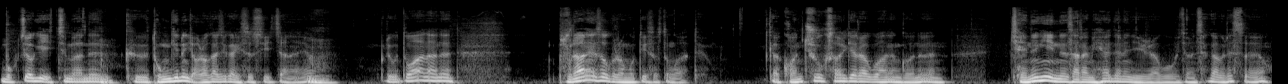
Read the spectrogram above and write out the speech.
목적이 있지만은 음. 그 동기는 여러 가지가 있을 수 있잖아요. 음. 그리고 또 하나는 불안해서 그런 것도 있었던 것 같아요. 그러니까 건축 설계라고 하는 거는 재능이 있는 사람이 해야 되는 일이라고 저는 생각을 했어요.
